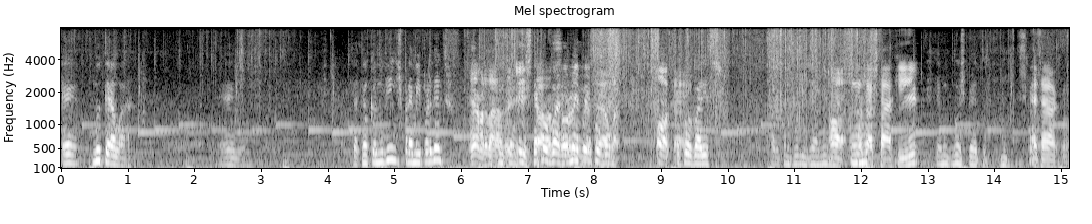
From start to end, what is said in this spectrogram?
É Nutella. É, já tem um canudinho, espreme aí para dentro. É verdade. Fica- Isto é para levar, não é para- é levar. Nutella. Ok. É para levar esses. Ora, como viu, Ora, um já está aqui. tem muito bom aspecto. Espetáculo.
